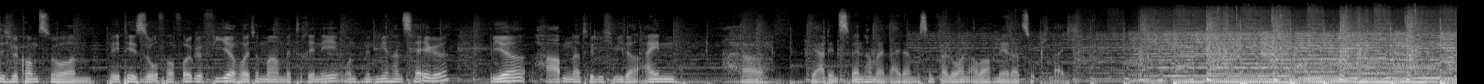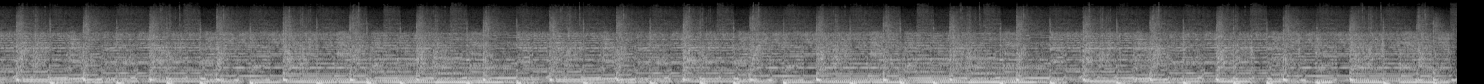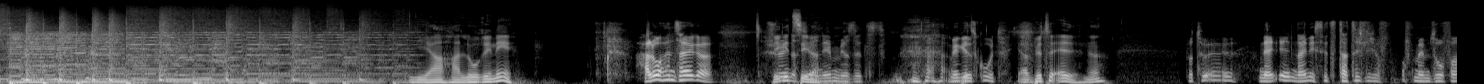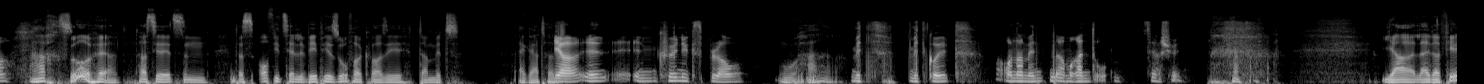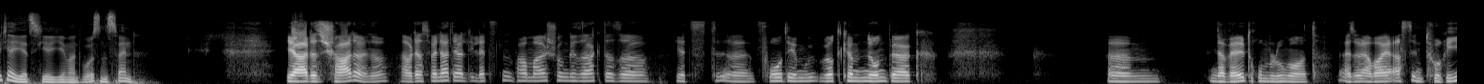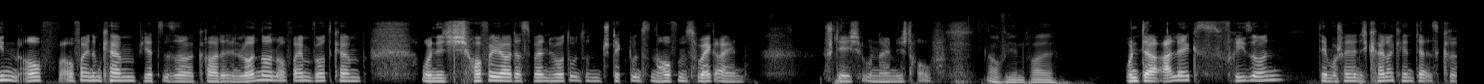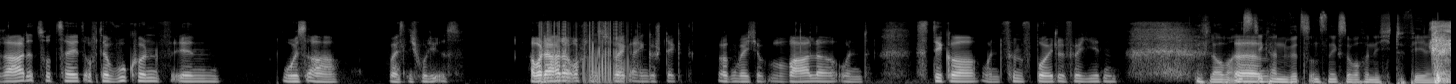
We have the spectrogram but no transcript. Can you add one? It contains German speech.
herzlich willkommen zur WP Sofa Folge 4. Heute mal mit René und mit mir Hans Helge. Wir haben natürlich wieder einen, äh, ja, den Sven haben wir leider ein bisschen verloren, aber mehr dazu gleich. Ja, hallo René. Hallo Hans-Helge. Schön, dass dir? du hier neben mir sitzt. Mir geht's gut. Ja, virtuell, ne? Virtuell. Nein, äh, nein ich sitze tatsächlich auf, auf meinem Sofa. Ach so, ja. Du hast ja jetzt ein, das offizielle WP-Sofa quasi damit ergattert. Ja, in, in Königsblau. Oha. Mit, mit Goldornamenten am Rand oben. Sehr schön. Ja, leider fehlt ja jetzt hier jemand. Wo ist denn Sven? Ja, das ist schade, ne? Aber der Sven hat ja die letzten paar Mal schon gesagt, dass er jetzt äh, vor dem WordCamp Nürnberg ähm, in der Welt rumlungert. Also er war ja erst in Turin auf, auf einem Camp, jetzt ist er gerade in London auf einem WordCamp und ich hoffe ja, dass Sven hört uns und steckt uns einen Haufen Swag ein. Stehe ich unheimlich drauf. Auf jeden Fall. Und der Alex Frieson, den wahrscheinlich keiner kennt, der ist gerade zurzeit auf der WooConf in USA. Weiß nicht, wo die ist. Aber da hat er auch schon Swag eingesteckt. Irgendwelche Wale und Sticker und fünf Beutel für jeden. Ich glaube, an Ähm. Stickern wird es uns nächste Woche nicht fehlen.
